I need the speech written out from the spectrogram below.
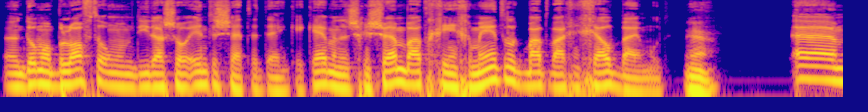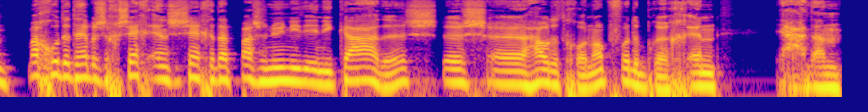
een domme belofte om hem die daar zo in te zetten, denk ik. Want het is geen zwembad, geen gemeentelijk bad waar geen geld bij moet. Ja. Ehm, maar goed, dat hebben ze gezegd. En ze zeggen dat passen nu niet in die kaders. Dus eh houd het gewoon op voor de brug. En ja, dan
